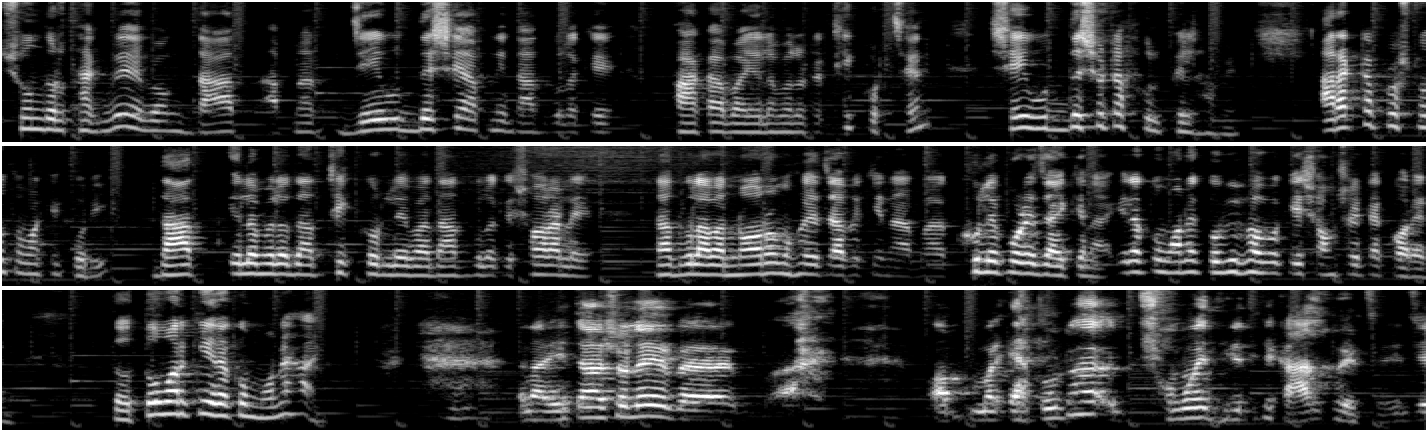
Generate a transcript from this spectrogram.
সুন্দর থাকবে এবং দাঁত আপনার যে উদ্দেশ্যে আপনি দাঁতগুলোকে ফাঁকা বা এলোমেলোটা ঠিক করছেন, সেই উদ্দেশ্যটা ফুলফিল হবে। আর একটা প্রশ্ন তোমাকে করি, দাঁত এলোমেলো দাঁত ঠিক করলে বা দাঁতগুলোকে সরালে, দাঁতগুলো আবার নরম হয়ে যাবে কিনা বা খুলে পড়ে যায় কিনা, এরকম অনেক অভিভাবক এই সংশয়টা করেন। তো তোমার কি এরকম মনে হয়? না, এটা আসলে মানে এতটা সময় ধীরে ধীরে কাজ হয়েছে যে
